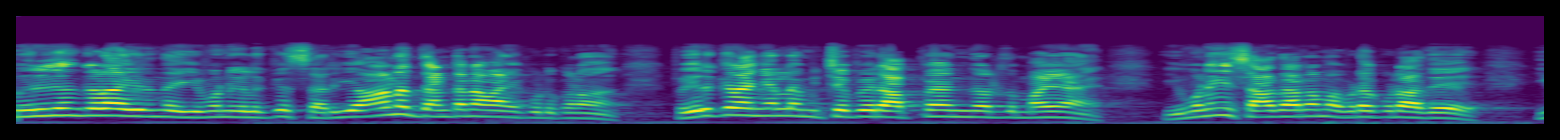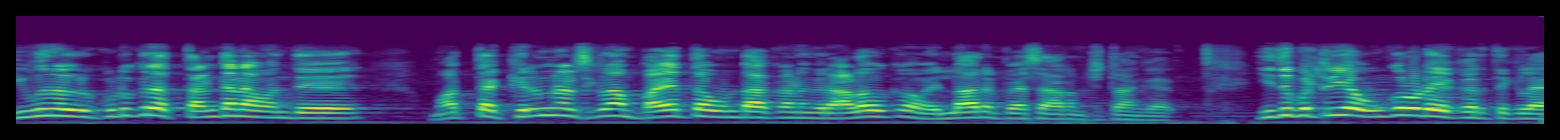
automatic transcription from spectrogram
மிருகங்களாக இருந்த இவனுங்களுக்கு சரியான தண்டனை வாங்கி கொடுக்கணும். இப்போ இருக்கிறாங்கல்ல மிச்ச பேர் அப்பன் இன்னொருத்த மயன் இவனையும் சாதாரணமாக விடக்கூடாது. இவனுங்களுக்கு கொடுக்குற தண்டனை வந்து மற்ற கிரிமினல்ஸ்க்கெலாம் பயத்தை உண்டாக்கணுங்கிற அளவுக்கு எல்லாரும் பேச ஆரம்பிச்சிட்டாங்க. இது பற்றிய உங்களுடைய கருத்துக்களை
